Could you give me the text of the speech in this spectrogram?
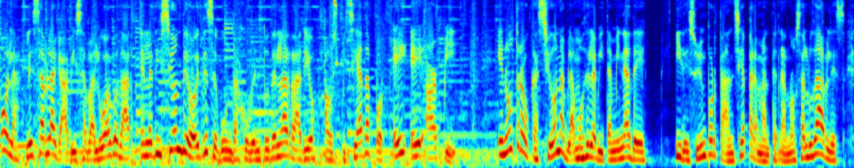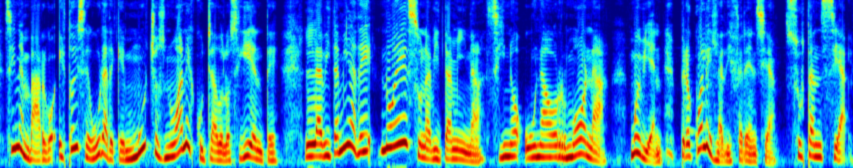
Hola, les habla Gaby Zabalúa Godard en la edición de hoy de Segunda Juventud en la Radio, auspiciada por AARP. En otra ocasión hablamos de la vitamina D y de su importancia para mantenernos saludables. Sin embargo, estoy segura de que muchos no han escuchado lo siguiente. La vitamina D no es una vitamina, sino una hormona. Muy bien, pero ¿cuál es la diferencia? Sustancial.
